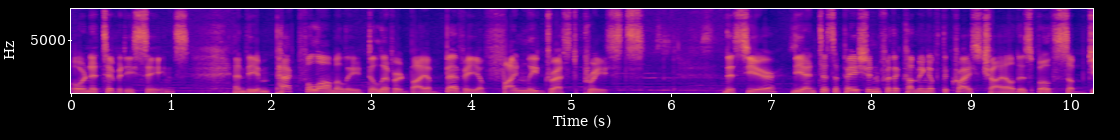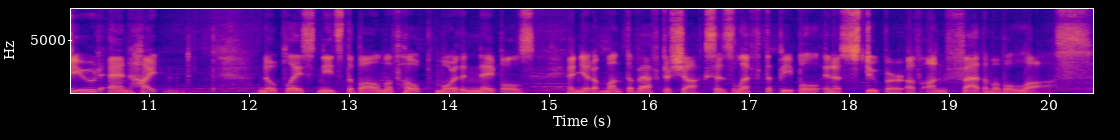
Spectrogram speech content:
or nativity scenes, and the impactful homily delivered by a bevy of finely dressed priests. This year, the anticipation for the coming of the Christ child is both subdued and heightened. No place needs the balm of hope more than Naples, and yet a month of aftershocks has left the people in a stupor of unfathomable loss.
